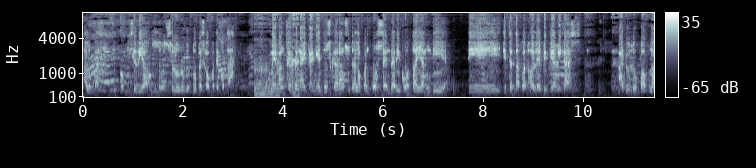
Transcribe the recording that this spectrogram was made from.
alokasi di Provinsi Riau gitu loh, seluruh 12 kabupaten kota. Memang kenaikannya itu sekarang sudah 8% dari kota yang di, di ditetapkan oleh BPA Migas. Aduh lupa pula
